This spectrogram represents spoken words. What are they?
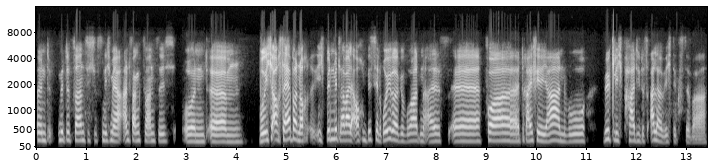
Und Mitte 20 ist nicht mehr Anfang 20. Und ähm, wo ich auch selber noch, ich bin mittlerweile auch ein bisschen ruhiger geworden als äh, vor drei, vier Jahren, wo wirklich Party das Allerwichtigste war.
